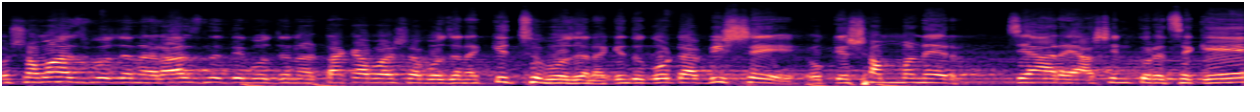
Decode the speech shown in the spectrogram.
ও সমাজ বোঝে না, রাজনীতি বোঝে না, টাকা পয়সা বোঝে না, কিচ্ছু বোঝে না। কিন্তু গোটা বিশ্বে ওকে সম্মানের চেয়ারে আসীন করেছে কে?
